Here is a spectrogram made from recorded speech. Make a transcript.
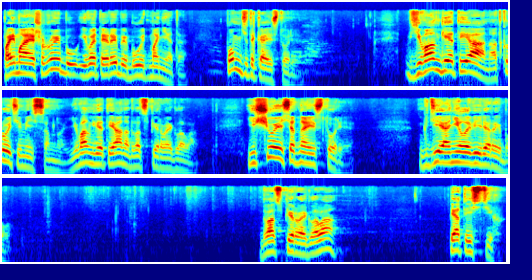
Поймаешь рыбу, и в этой рыбе будет монета. Помните такая история? В Евангелии от Иоанна, откройте вместе со мной, Евангелие от Иоанна, 21 глава. Еще есть одна история, где они ловили рыбу. 21 глава, 5 стих.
